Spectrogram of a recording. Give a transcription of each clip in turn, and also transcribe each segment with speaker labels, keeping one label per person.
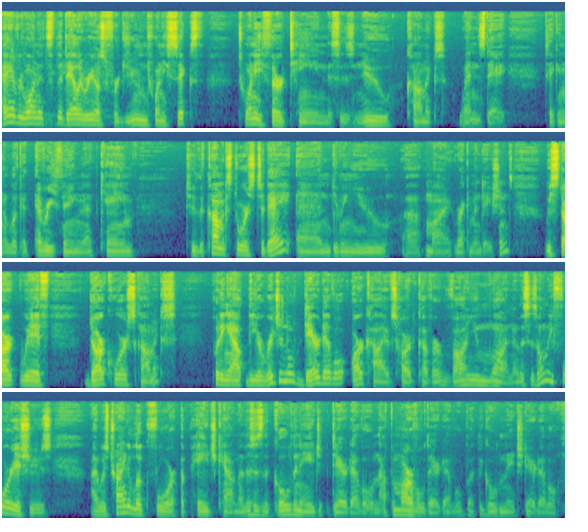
Speaker 1: Hey everyone, it's the Daily Rios for June 26th, 2013. This is New Comics Wednesday, taking a look at everything that came to the comic stores today and giving you uh, my recommendations. We start with Dark Horse Comics putting out the original Daredevil Archives hardcover, Volume 1. Now, this is only four issues. I was trying to look for a page count. Now, this is the Golden Age Daredevil, not the Marvel Daredevil, but the Golden Age Daredevil.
